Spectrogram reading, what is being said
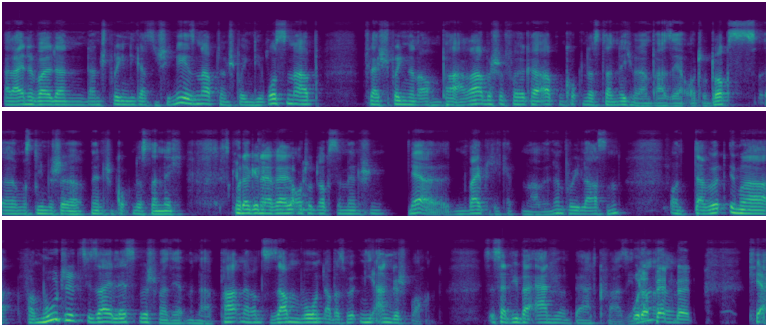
Alleine, weil dann, dann springen die ganzen Chinesen ab, dann springen die Russen ab. Vielleicht springen dann auch ein paar arabische Völker ab und gucken das dann nicht. Oder ein paar sehr orthodox äh, muslimische Menschen gucken das dann nicht. Oder generell orthodoxe Menschen. Ja, weibliche Captain Marvel, ne? Brie Larson. Und da wird immer vermutet, sie sei lesbisch, weil sie halt mit einer Partnerin zusammen wohnt, aber es wird nie angesprochen. Es ist halt wie bei Ernie und Bert quasi. Oder ne? Batman. Ja,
